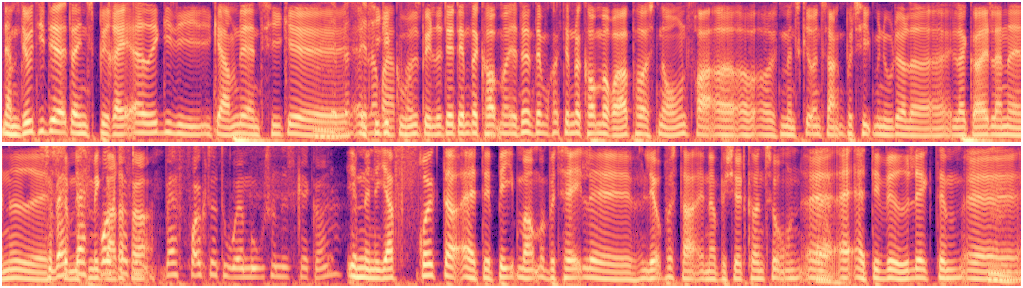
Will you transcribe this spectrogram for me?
Jamen, det er jo de der, der inspirerede ikke, i de i gamle antikke, dem, antikke gudebilleder. Det er dem, der kommer, ja, dem, dem, der kommer med rørposten ovenfra, og, og, og, man skriver en sang på 10 minutter, eller, eller gør et eller andet andet, Så hvad, som, hvad som ikke var der før. Du, hvad frygter du, at muserne skal gøre? Jamen, jeg frygter at bede dem om at betale øh, lev på stegen og budgetkontoen, øh, ja. at, at det vil ødelægge dem. Mm. Øh,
